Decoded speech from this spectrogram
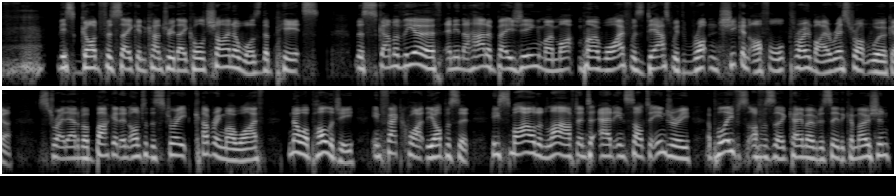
this god-forsaken country they call China was the pits. The scum of the earth, and in the heart of Beijing, my, my my wife was doused with rotten chicken offal thrown by a restaurant worker, straight out of a bucket and onto the street, covering my wife. No apology. In fact, quite the opposite. He smiled and laughed, and to add insult to injury, a police officer came over to see the commotion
